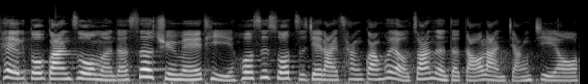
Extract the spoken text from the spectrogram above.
可以多关注我们的社群媒体，或是说直接来参观，会有专人的导览讲解哦。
